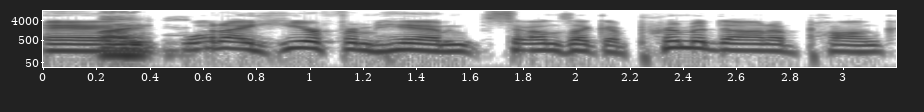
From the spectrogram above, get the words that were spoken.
and Right. what I hear from him sounds like a prima donna punk,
